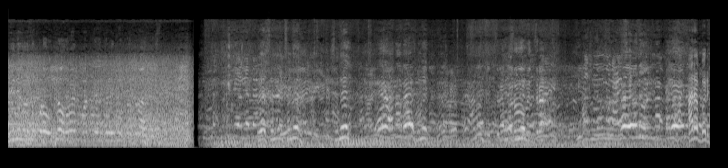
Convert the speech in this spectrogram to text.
ಬೀದಿಗಳನ್ನು ಕೂಡ ಉಗ್ರ ಹೋರಾಟ ಮಾಡ್ತೀವಿ ಅಂತ ಹೇಳಿ சுனில் சுனில் சுனில் ಅರೆ ಬರ್ರಿ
